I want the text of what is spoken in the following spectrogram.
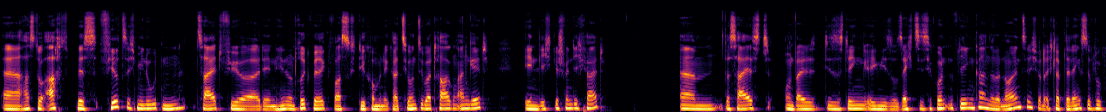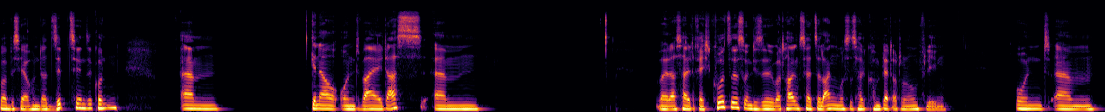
äh, hast du 8 bis 40 Minuten Zeit für den Hin- und Rückweg, was die Kommunikationsübertragung angeht, in Lichtgeschwindigkeit. Ähm, das heißt, und weil dieses Ding irgendwie so 60 Sekunden fliegen kann oder 90, oder ich glaube, der längste Flug war bisher 117 Sekunden. Ähm, genau, und weil das, ähm, weil das halt recht kurz ist und diese Übertragungszeit so lang, muss es halt komplett autonom fliegen. Und ähm,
